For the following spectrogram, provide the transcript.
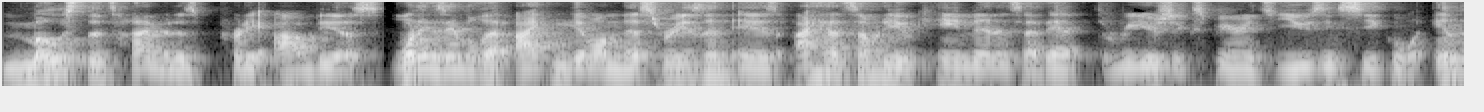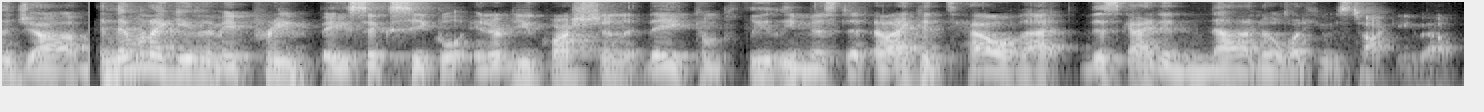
most of the time it is pretty obvious. One example that I can give on this reason is I had somebody who came in and said they had three years experience using SQL in the job. And then when I gave them a pretty basic SQL interview question, they completely missed it. And I could tell that this guy did not know what he was talking about.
